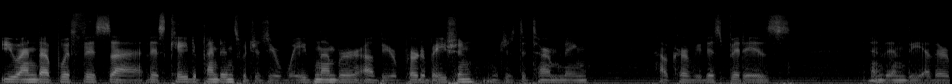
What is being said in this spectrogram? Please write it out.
you end up with this uh, this k dependence, which is your wave number of your perturbation, which is determining how curvy this bit is. And then the other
